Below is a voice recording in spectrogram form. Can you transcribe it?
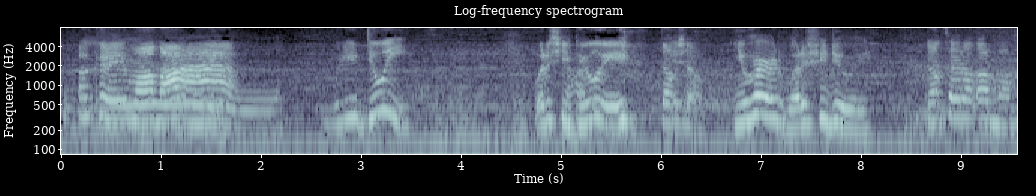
please. Okay, Mama. What are you doing? What is she doing? Don't show. You heard. What is she doing? Don't say it out loud, Mom.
